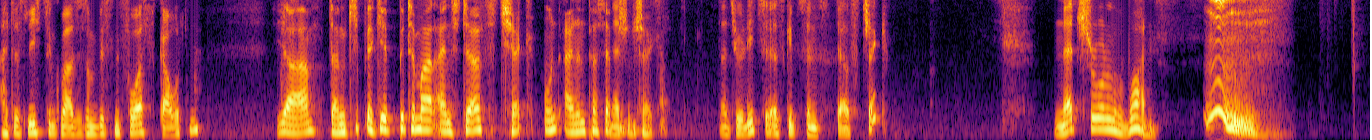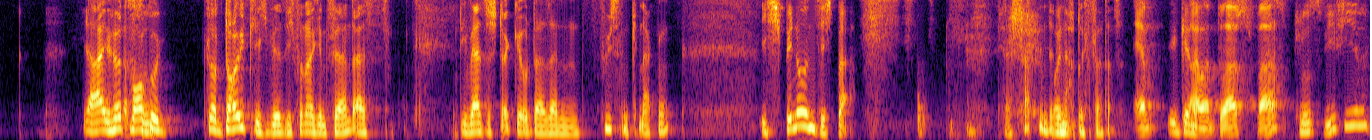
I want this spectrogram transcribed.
halt des Lichts und quasi so ein bisschen vorscouten. Ja, dann gib mir gib bitte mal einen Stealth-Check und einen Perception-Check. Natürlich, zuerst gibt es den Stealth-Check. Natural One. Ja, ihr hört Morgul so deutlich, wie er sich von euch entfernt, als diverse Stöcke unter seinen Füßen knacken. Ich bin unsichtbar. Der Schatten, der die Nacht durchflattert. Er, Genau. Aber du hast was? Plus wie viel?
